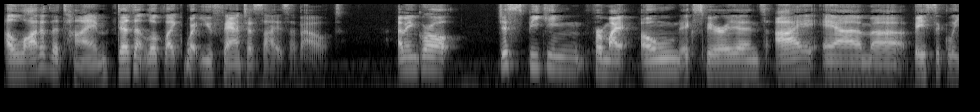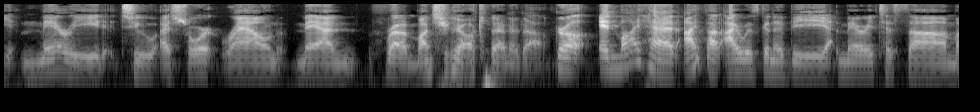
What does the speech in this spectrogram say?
a lot of the time doesn't look like what you fantasize about. I mean, girl, just speaking from my own experience, I am uh, basically married to a short, round man from Montreal, Canada. Girl, in my head, I thought I was gonna be married to some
